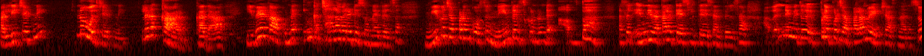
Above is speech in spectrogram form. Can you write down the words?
పల్లీ చట్నీ నువ్వుల చట్నీ లేదా కారం కదా? ఇవే కాకుండా ఇంకా చాలా వెరైటీస్ ఉన్నాయి తెలుసా? మీకు చెప్పడం కోసం నేను తెలుసుకుంటుంటే అబ్బా! అసలు ఎన్ని రకాల టేస్ట్లు చేశాను తెలుసా? అవన్నీ మీతో ఎప్పుడెప్పుడు చెప్పాలని వెయిట్ చేస్తున్నాను. సో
